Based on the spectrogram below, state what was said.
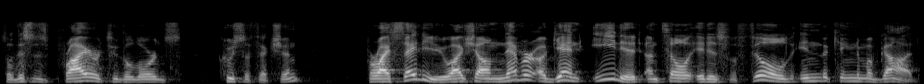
So this is prior to the Lord's crucifixion. For I say to you, I shall never again eat it until it is fulfilled in the kingdom of God.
